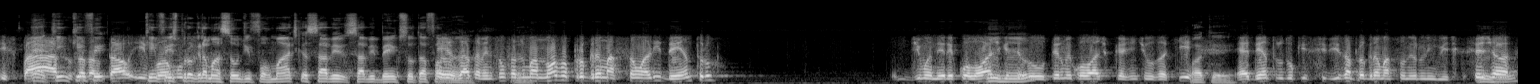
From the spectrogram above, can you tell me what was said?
espaço, é, quem, quem, tal, fez, tal, e quem vamos... fez programação de informática sabe, sabe bem o que o senhor está falando. Exatamente, vamos fazer é. uma nova programação ali dentro, de maneira ecológica, uhum. o termo ecológico que a gente usa aqui okay. é dentro do que se diz na programação neurolinguística, seja uhum.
